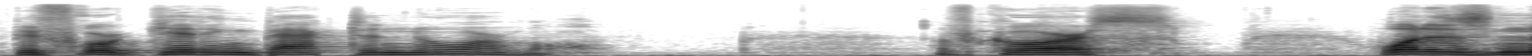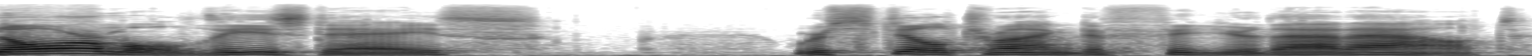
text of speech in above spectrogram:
before getting back to normal. Of course, what is normal these days? We're still trying to figure that out.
